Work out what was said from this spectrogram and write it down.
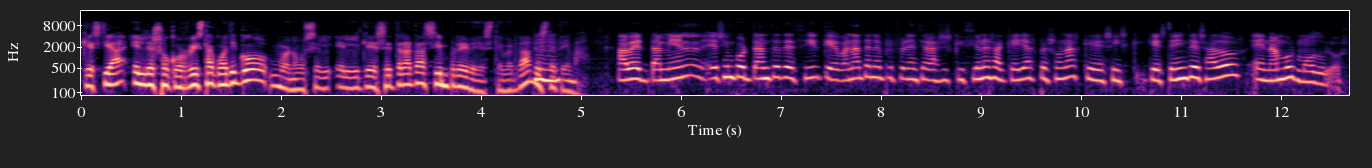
que es ya el de socorrista acuático, bueno, pues el, el que se trata siempre de este, ¿verdad? De este tema. A ver, también es importante decir que van a tener preferencia las inscripciones a aquellas personas que, se que estén interesados en ambos módulos.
